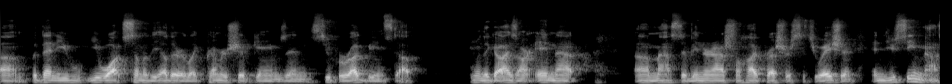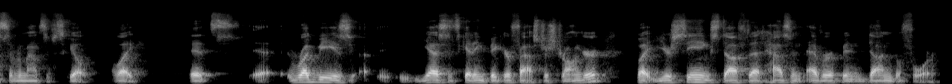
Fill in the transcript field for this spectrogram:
Um, but then you you watch some of the other like Premiership games and Super Rugby and stuff when the guys aren't in that uh, massive international high pressure situation, and you see massive amounts of skill. Like it's uh, rugby is yes, it's getting bigger, faster, stronger, but you're seeing stuff that hasn't ever been done before.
